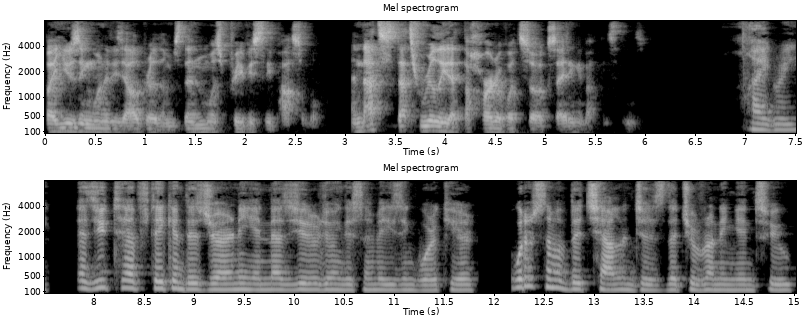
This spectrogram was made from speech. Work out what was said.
by using one of these algorithms than was previously possible. And that's that's really at the heart of what's so exciting about these things. I agree. As you have taken this journey and as you're doing this amazing work here, what are some of the challenges that you're running into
